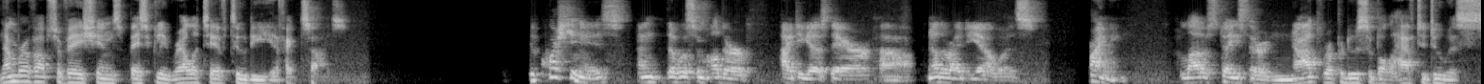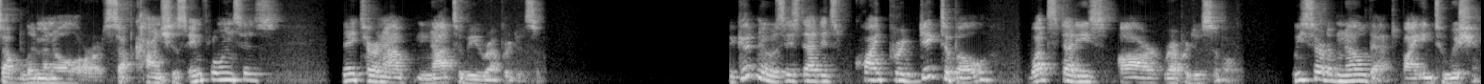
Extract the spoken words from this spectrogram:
number of observations basically relative to the effect size. The question is, and there was some other ideas there. Uh, another idea was priming. A lot of studies that are not reproducible have to do with subliminal or subconscious influences. They turn out not to be reproducible. The good news is that it's quite predictable what studies are reproducible we sort of know that by intuition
